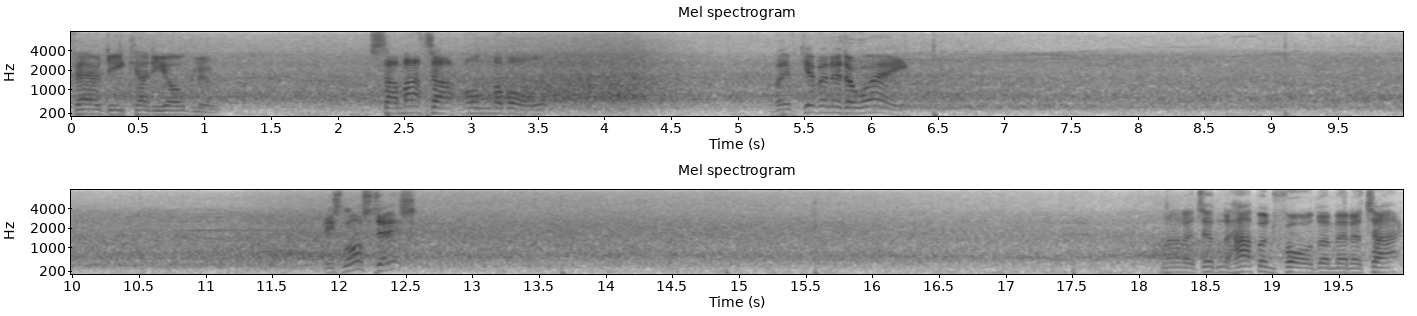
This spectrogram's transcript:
Ferdi Kadioglu. Samatta on the ball. They've given it away. He's lost it. Well, it didn't happen for them in attack.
